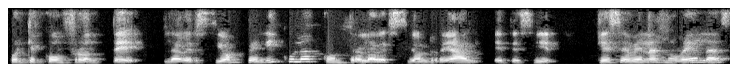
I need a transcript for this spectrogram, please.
porque confronté la versión película contra la versión real, es decir, que se ven las novelas,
